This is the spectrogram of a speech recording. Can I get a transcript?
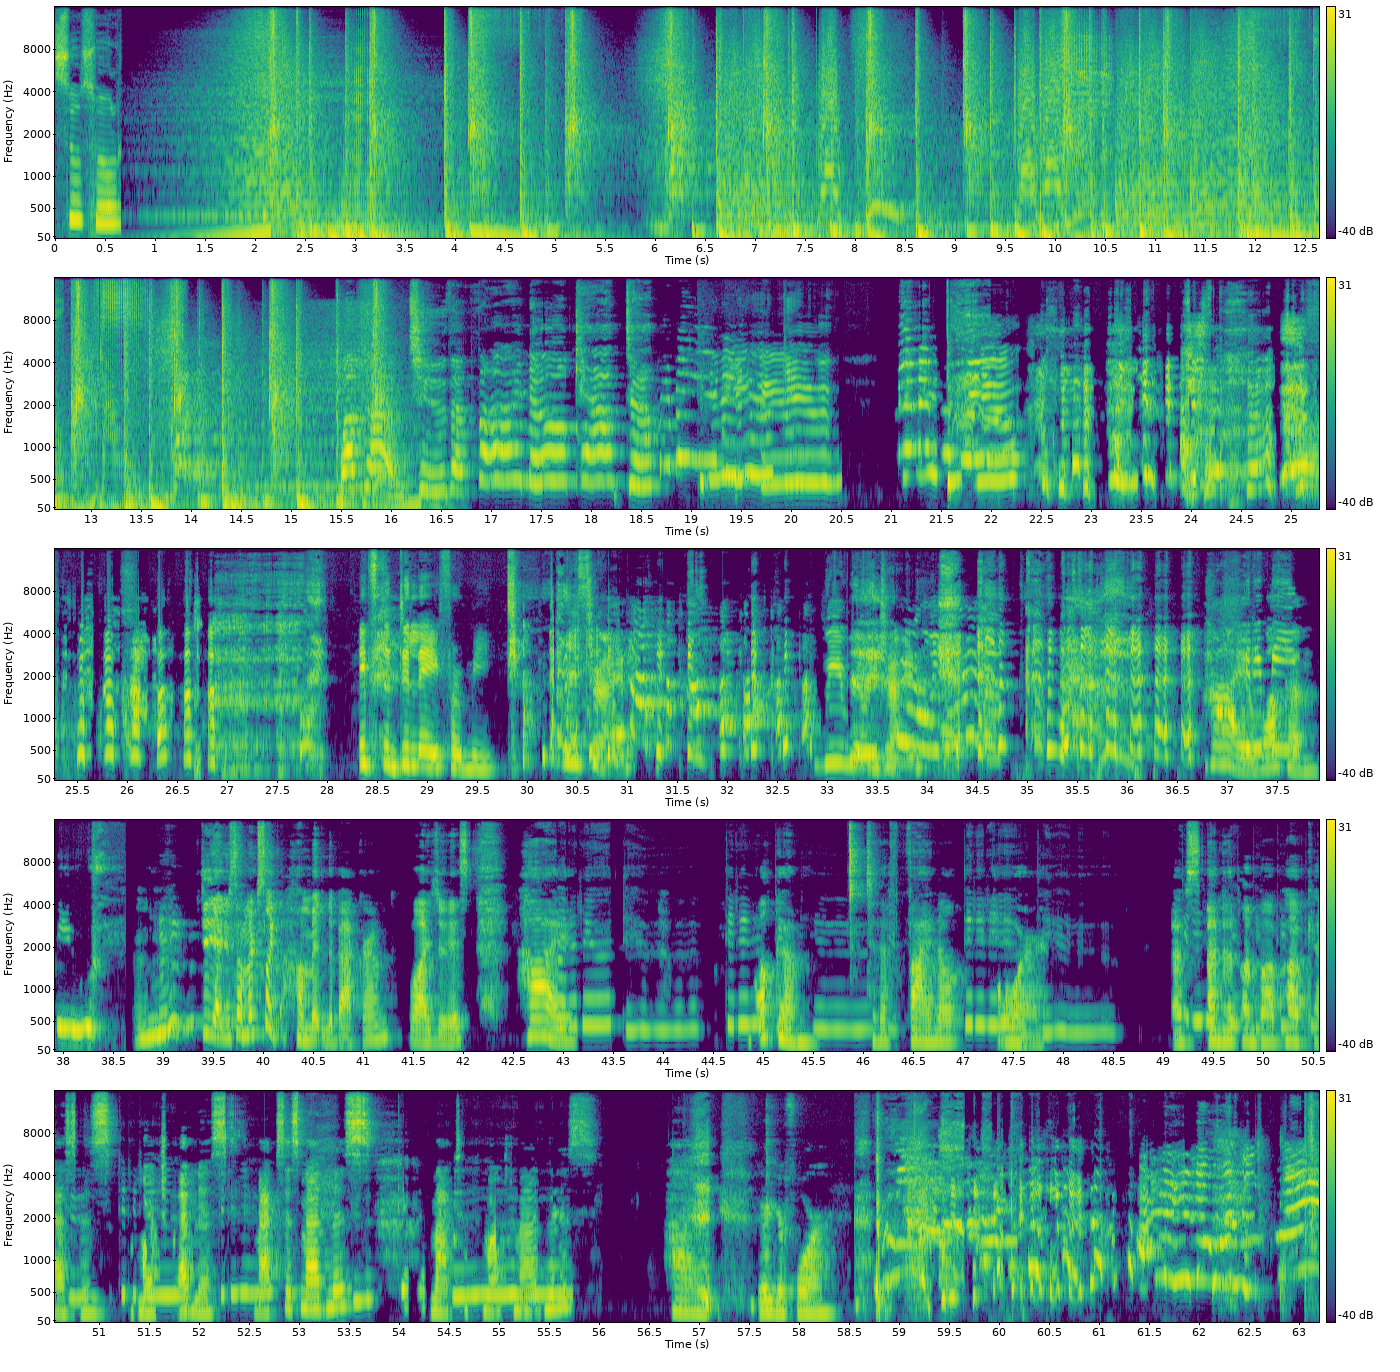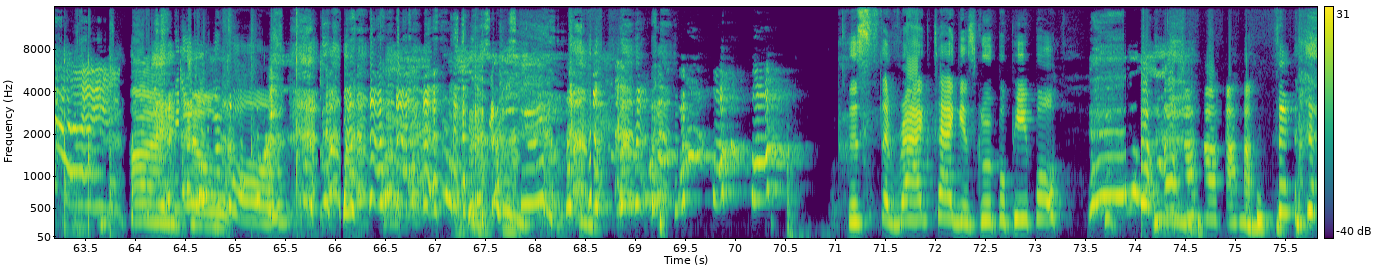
Susul. Welcome to the final countdown. It's the delay for me. We tried. we really tried. Hi, welcome. Mhm. Yeah, just someone just like hum it in the background while I do this. Hi, welcome to the final four of Under the Plumbob Podcast's March Madness, Maxis Madness, Maxis March Madness. Hi, here are your four. I don't. Know what to say. I'm so This is the ragtagest group of people.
